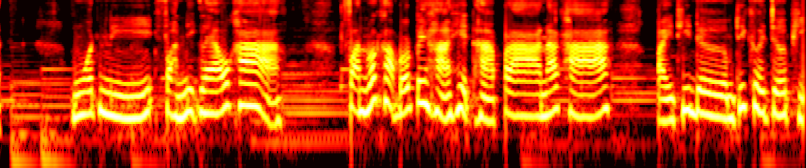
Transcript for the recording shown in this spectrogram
58 งวดนี้ฝันอีกแล้วค่ะ ฝันว่าขับรถไปหาเห็ดหาปลานะคะ ไปที่เดิมที่เคยเจอผี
